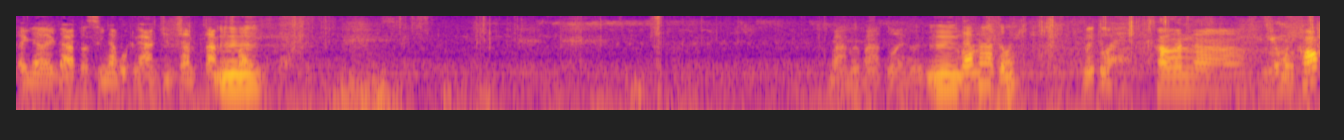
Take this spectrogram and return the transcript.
Anh ơi đạt là sinh năm 1987 Ừ. ba mươi ba tuổi hơn. Ừ ba ba tuổi. Mấy tuổi? Hơn anh ờ, Nguyễn Minh Khót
